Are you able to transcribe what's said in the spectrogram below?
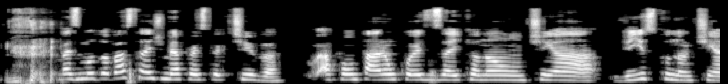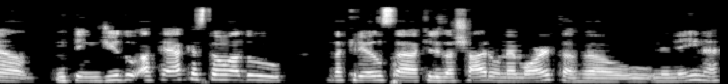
Mas mudou bastante minha perspectiva. Apontaram coisas aí que eu não tinha visto, não tinha entendido. Até a questão lá do da criança que eles acharam, né, morta, o neném, né?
